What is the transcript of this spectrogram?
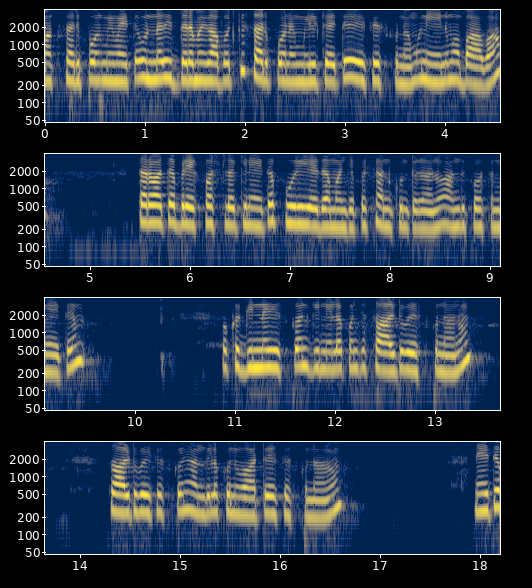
మాకు సరిపోను మేమైతే ఉన్నది ఇద్దరమే కాబట్టి సరిపోని మిల్క్ అయితే వేసేసుకున్నాము. నేను మా బావ. తర్వాత బ్రేక్ఫాస్ట్లోకి నేనైతే పూరి వేద్దామని చెప్పేసి అనుకుంటున్నాను. అందుకోసమే అయితే ఒక గిన్నె తీసుకొని గిన్నెలో కొంచెం సాల్ట్ వేసుకున్నాను. సాల్ట్ వేసేసుకొని అందులో కొన్ని వాటర్ వేసేసుకున్నాను. నేనైతే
